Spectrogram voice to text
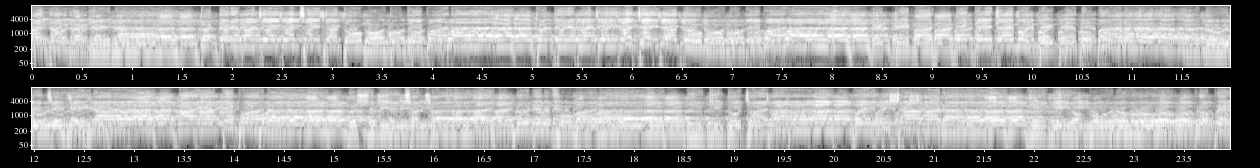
ভালো লাগে না। টোটার মাঝে আছে জাদু মদতে ভরা টোটার মাঝে আছে জাদু মদতে ভরা একবার দেখলে চাই মন দেখতে দুবারা। নূর চেহারা নূরের ফোয়ারা, দেখি তো অপূর্ব রূপের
